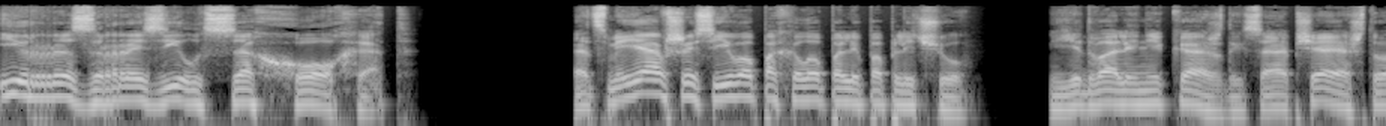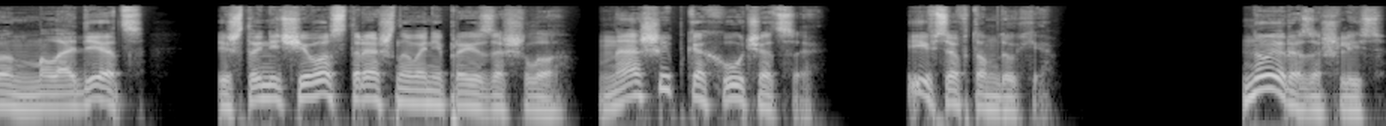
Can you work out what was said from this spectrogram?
и разразился хохот. Отсмеявшись, его похлопали по плечу едва ли не каждый, сообщая, что он молодец и что ничего страшного не произошло, на ошибках учатся, и все в том духе. Ну и разошлись.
